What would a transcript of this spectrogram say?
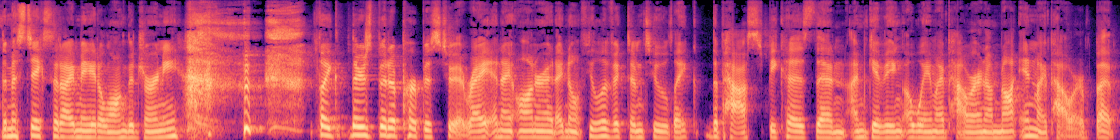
the mistakes that I made along the journey, like there's been a purpose to it, right? And I honor it. I don't feel a victim to like the past because then I'm giving away my power and I'm not in my power. But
